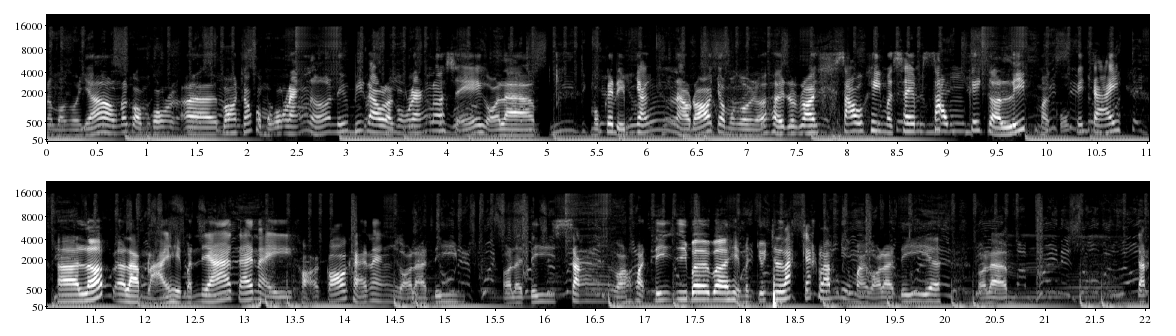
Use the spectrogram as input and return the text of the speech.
là mọi người nhớ không? Nó còn một con uh, bon cốc còn một con rắn nữa. Nếu biết đâu là con rắn nó sẽ gọi là một cái điểm nhấn nào đó cho mọi người nữa. Thôi rồi sau khi mà xem xong cái clip mà của cái trái uh, ờ, lớp làm lại thì mình giá cái này khỏi có khả năng gọi là đi gọi là đi săn gọi hoặc đi đi bơi bơi thì mình chưa lắc chắc lắm nhưng mà gọi là đi uh, gọi là đánh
